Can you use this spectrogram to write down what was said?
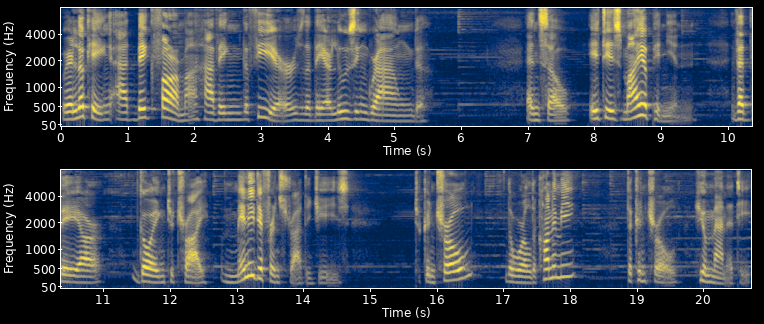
We're looking at Big Pharma having the fears that they are losing ground. And so it is my opinion that they are going to try many different strategies to control the world economy, to control humanity.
